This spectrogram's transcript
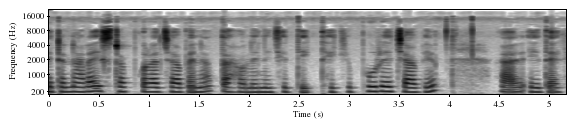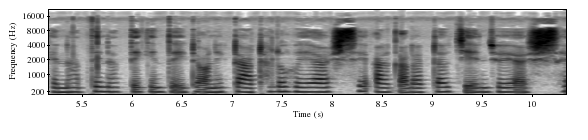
এটা নাড়া স্টপ করা যাবে না, তাহলে নিচের দিক থেকে পুড়ে যাবে। আর এই দেখেন, নাড়তে নাড়তে কিন্তু এটা অনেকটা আঠালো হয়ে আসছে আর কালারটাও চেঞ্জ হয়ে আসছে।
